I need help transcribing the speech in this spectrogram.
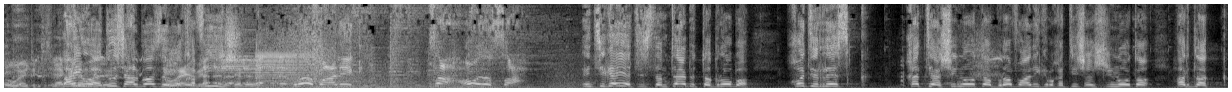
هو أنت بتسمعي كلام أيوه إيه؟ دوس على البازر هو ما. تخافيش. برافو عليكي. صح هو ده الصح. أنت جاية تستمتعي بالتجربة. خدي ال risk. خدتي 20 نقطة. برافو عليكي ما خدتيش 20 نقطة. hard luck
